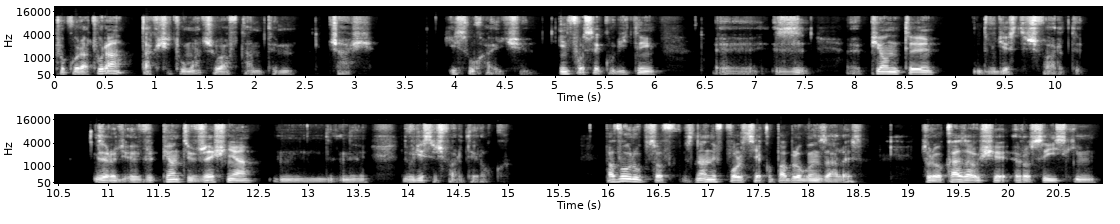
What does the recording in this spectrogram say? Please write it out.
prokuratura tak się tłumaczyła w tamtym czasie? I słuchajcie, Infosecurity y, z 5, 24, 5 września 24 mm, rok. Paweł Rubcow, znany w Polsce jako Pablo González, który okazał się rosyjskim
